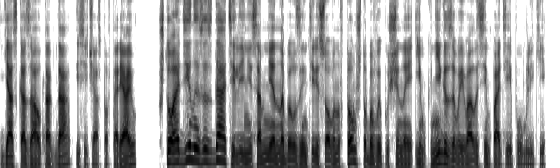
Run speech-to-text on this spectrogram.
Я сказал тогда, и сейчас повторяю, что один из издателей, несомненно, был заинтересован в том, чтобы выпущенная им книга завоевала симпатии публики.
